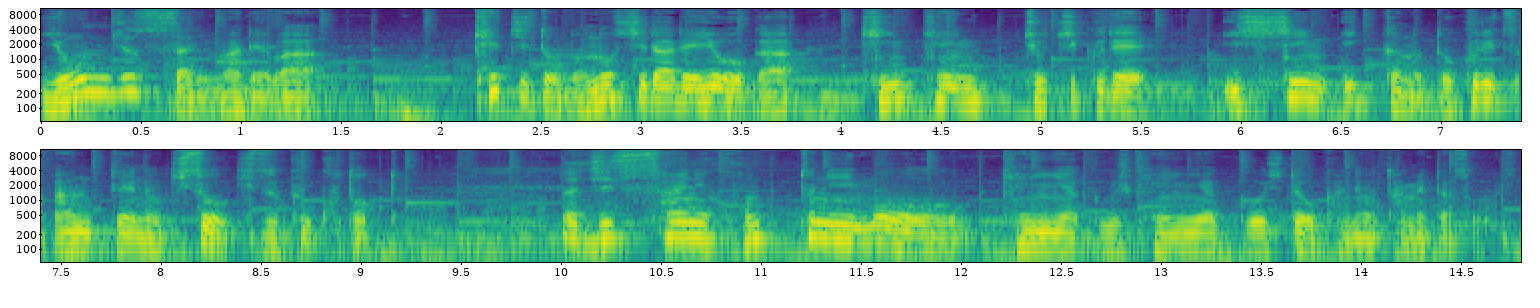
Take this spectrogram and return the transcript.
40歳まではケチと罵られようが金券貯蓄で一心一家の独立安定の基礎を築くことと。実際に本当にもう倹約倹約をしてお金を貯めたそうです。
